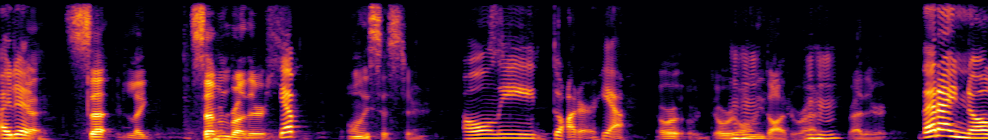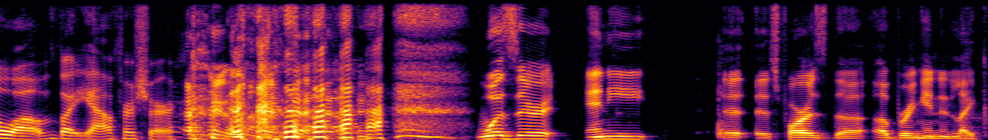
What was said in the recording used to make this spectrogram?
I did. Se- like seven brothers. Yep. Only sister, Only daughter. Yeah. or or Mm-hmm. only daughter, right? Rather. That I know of, but yeah, for sure. Was there any, as far as the upbringing and like,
